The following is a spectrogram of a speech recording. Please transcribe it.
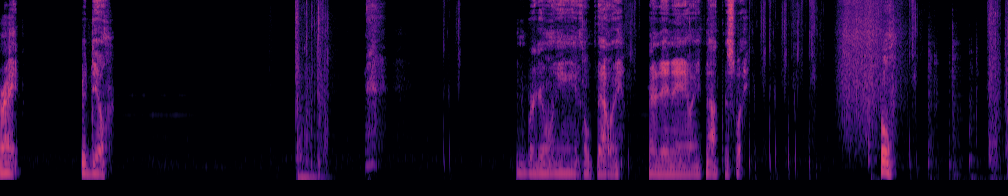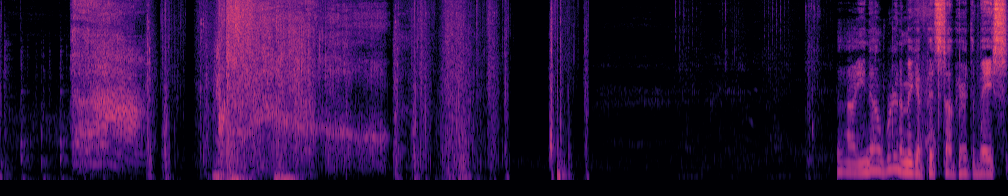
All right. Good deal. And we're going oh, that way. Turn it in anyway, not this way. Cool. Uh, you know, we're going to make a pit stop here at the base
